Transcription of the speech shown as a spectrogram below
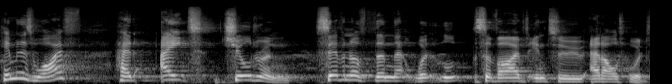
him and his wife had eight children, seven of them that were, survived into adulthood.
